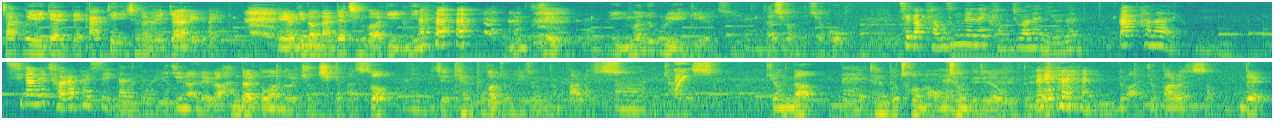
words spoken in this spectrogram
자꾸 얘기할 때 깍쟁이처럼 얘기하려 그래? 왜 여기 너 남자친구 어디 있니? 응? 그지? 인간적으로 얘기해야지. 네. 다시 가면 다시 고. 제가 방송 내내 강조하는 이유는 딱 하나예요. 음. 시간을 절약할 수 있다는 거예요. 유진아 내가 한 달 동안 널 쭉 지켜봤어. 네. 이제 템포가 좀 예전보다 빨라졌어. 아, 네. 잘했어. 기억나? 네. 템포 처음에 엄청 느리다고 했던 네. 거. 근데 많이 좀 빨라졌어. 근데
